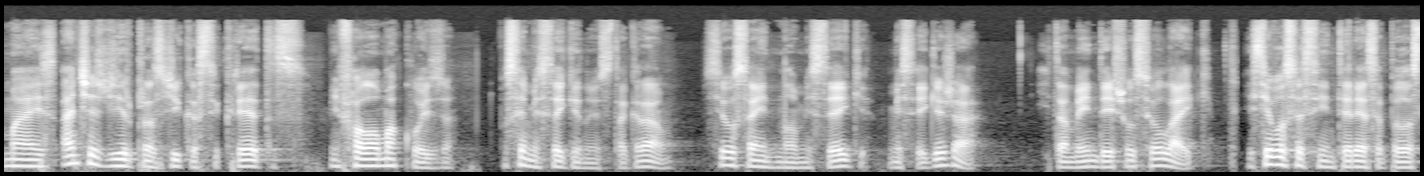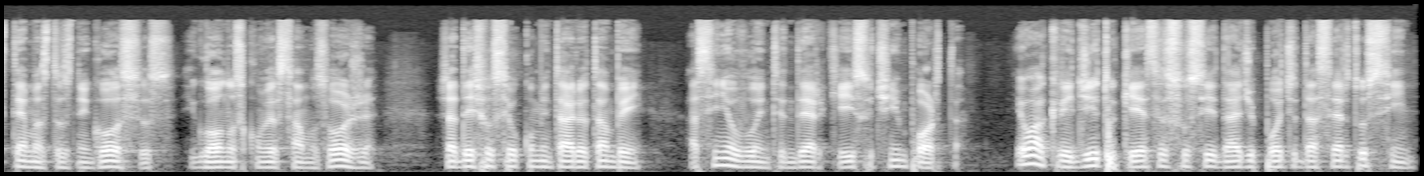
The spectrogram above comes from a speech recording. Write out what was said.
Mas antes de ir para as dicas secretas, me fala uma coisa. Você me segue no Instagram? Se você ainda não me segue, me segue já. E também deixa o seu like. E se você se interessa pelos temas dos negócios, igual nós conversamos hoje, já deixa o seu comentário também. Assim eu vou entender que isso te importa. Eu acredito que essa sociedade pode dar certo sim,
